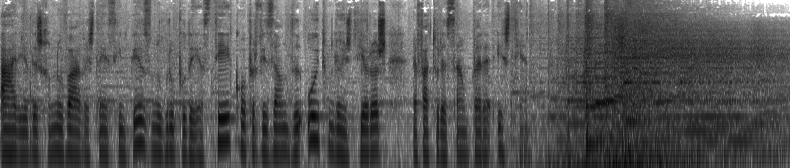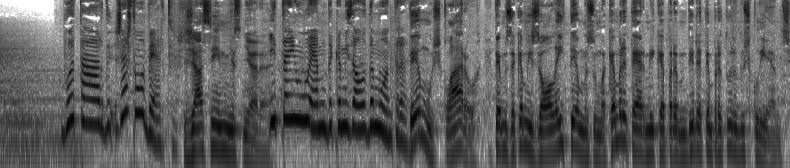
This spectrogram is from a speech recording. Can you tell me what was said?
A área das renováveis tem assim peso no grupo DST, com a previsão de 8 milhões de euros na faturação para este ano. Boa tarde, já estão abertos? Já sim, minha senhora. E tem o M da camisola da montra? Temos, claro. Temos a camisola e temos uma câmara térmica para medir a temperatura dos clientes.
